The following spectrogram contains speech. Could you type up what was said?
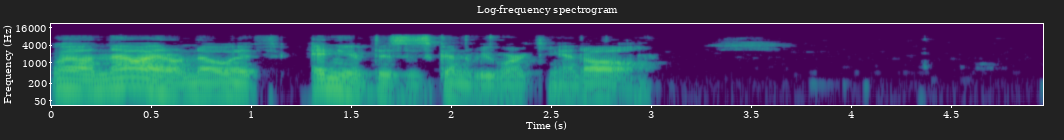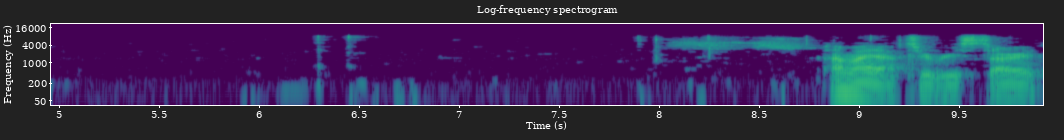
Well, now I don't know if any of this is going to be working at all. I might have to restart.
